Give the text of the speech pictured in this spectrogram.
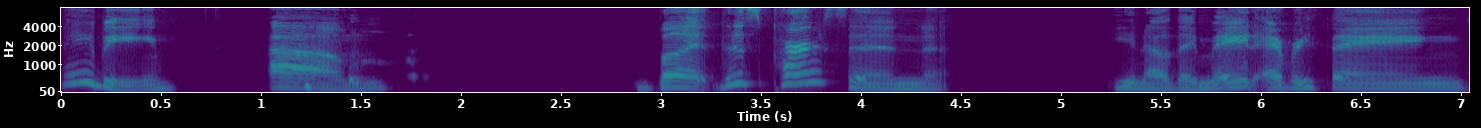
Maybe. Um, but this person, you know, they made everything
